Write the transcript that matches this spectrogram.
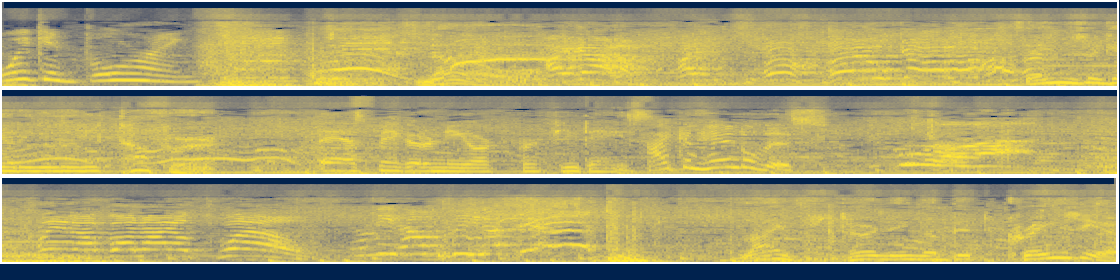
wicked boring. Now, I got him. I, oh, I got him. things are getting a little tougher. They asked me to go to New York for a few days. I can handle this. Clean up on aisle 12. You'll need help cleaning up here. Life's turning a bit crazier.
